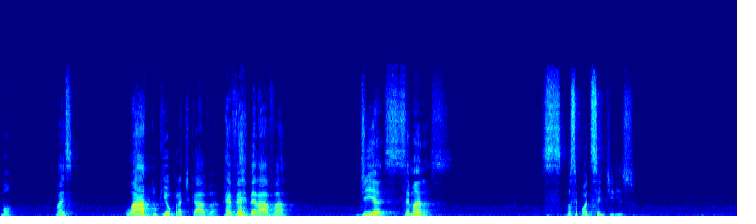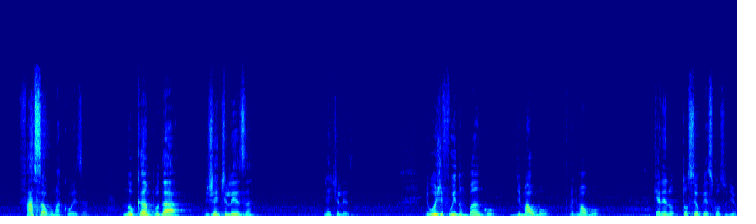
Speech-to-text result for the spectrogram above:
Bom, mas o ato que eu praticava reverberava dias, semanas. Você pode sentir isso faça alguma coisa no campo da gentileza. Gentileza. Eu hoje fui num banco de mau humor. Estava de mau humor. Querendo torcer o pescoço de um.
